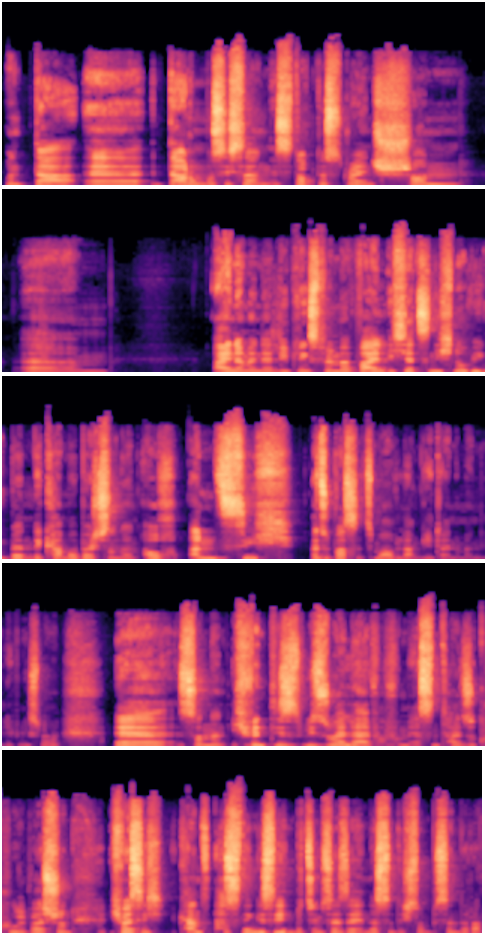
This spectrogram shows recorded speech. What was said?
und da, äh, darum muss ich sagen, ist Doctor Strange schon ähm, einer meiner Lieblingsfilme, weil ich jetzt nicht nur wegen Benedict Cumberbatch, sondern auch an sich, also was jetzt Marvel angeht, einer meiner Lieblingsfilme, äh, sondern ich finde dieses Visuelle einfach vom ersten Teil so cool, weil schon, ich weiß nicht, kann, hast du den gesehen, beziehungsweise erinnerst du dich so ein bisschen daran?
